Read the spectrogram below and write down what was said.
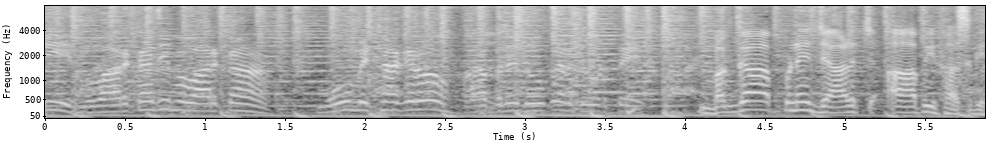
ਜੀ, ਮੁਬਾਰਕਾਂ ਜੀ, ਮੁਬਾਰਕਾਂ। ਮੂੰਹ ਮਿੱਠਾ ਕਰੋ, ਰੱਬ ਨੇ ਦੋ ਘਰ ਜੋੜਤੇ। ਬੱਗਾ ਆਪਣੇ ਜਾਲ 'ਚ ਆਪ ਹੀ ਫਸ ਗਿਆ।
